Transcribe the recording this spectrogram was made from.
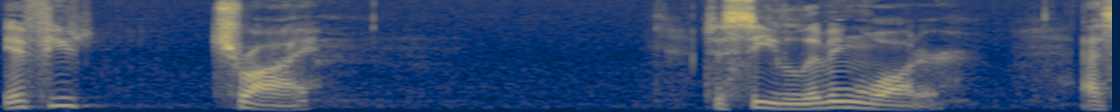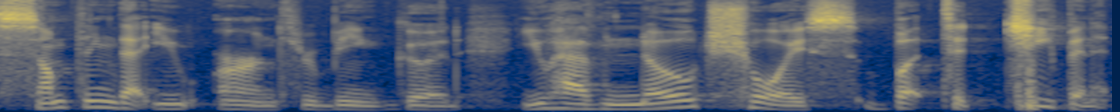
If you try to see living water as something that you earn through being good, you have no choice but to cheapen it.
